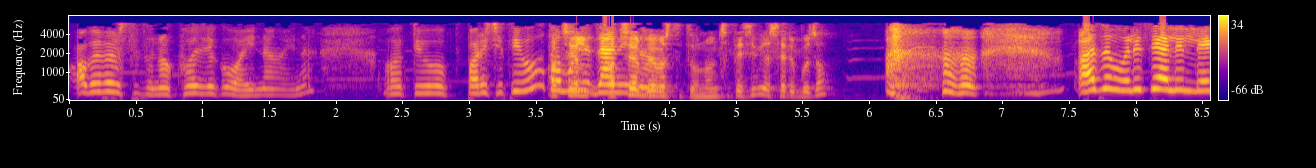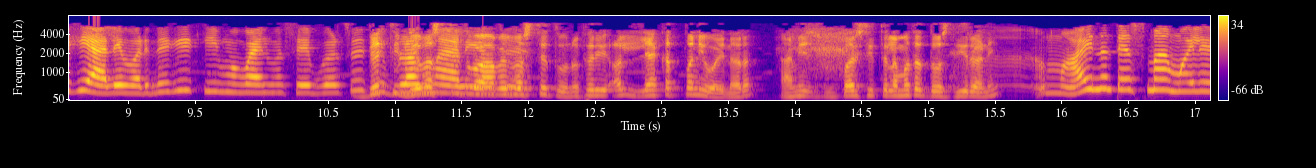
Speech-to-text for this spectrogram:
अव्यवस्थित हुन खोजेको होइन होइन। अब त्यो परिस्थिति हो त मैले जानिनँ। व्यवस्थित हुनुहुन्छ त्यसै यसरी बुझौँ। आज भोलि चाहिँ अलि लेखिहाल्यो भनेदेखि कि मोबाइलमा सेभ गर्छु व्यक्ति व्यवस्थित वा अव्यवस्थित हुनु फेरि अलि ल्याकत पनि होइन र। हामी परिस्थितिलाई मात्रै दोष दिइरहने। होइन त्यसमा मैले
